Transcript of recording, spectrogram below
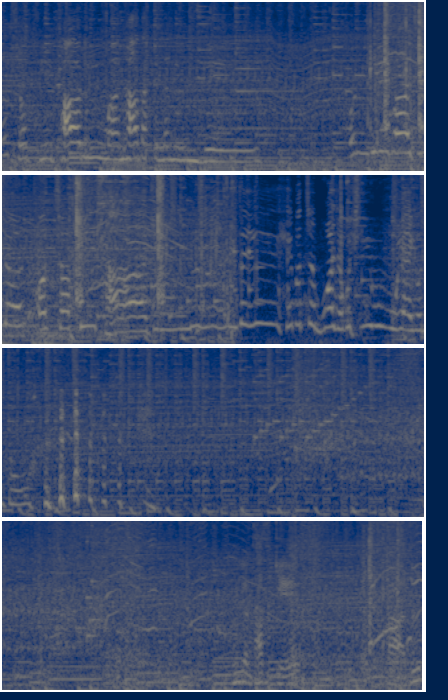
어차피 반응만 하다 끝났는데 번개 맞으면 어차피 다 죽는데 해봤자 뭐하자고 이거 뭐야 이건 또 이건 다섯 개 하나 둘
